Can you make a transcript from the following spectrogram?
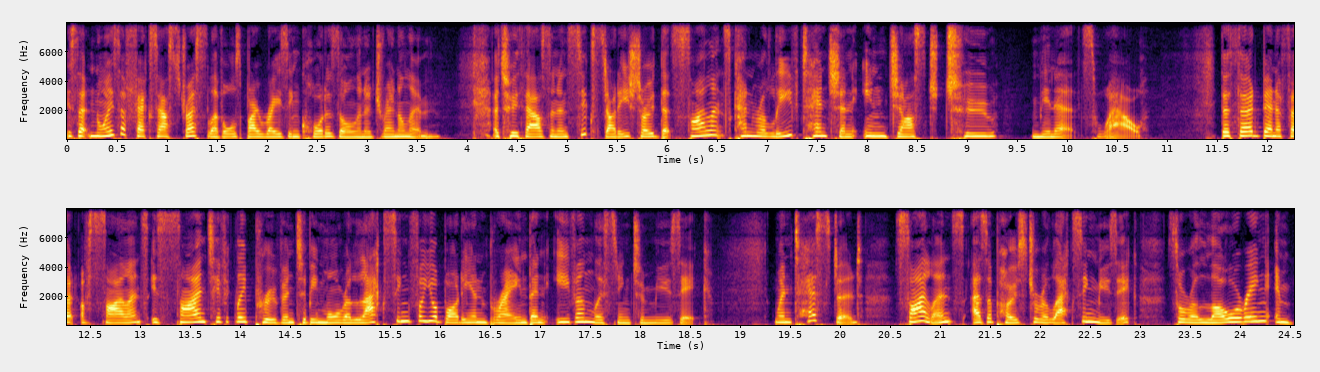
is that noise affects our stress levels by raising cortisol and adrenaline. A 2006 study showed that silence can relieve tension in just two minutes. Wow. The third benefit of silence is scientifically proven to be more relaxing for your body and brain than even listening to music. When tested, silence, as opposed to relaxing music, saw a lowering in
